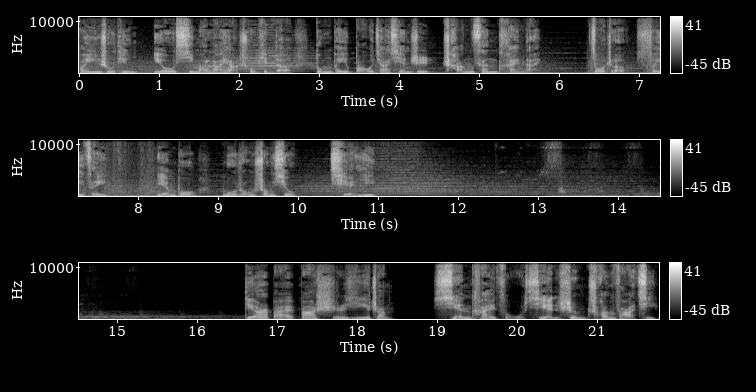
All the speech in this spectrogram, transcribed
欢迎收听由喜马拉雅出品的《东北保家先知长三太奶》，作者飞贼，演播慕容双修，浅意。第二百八十一章：先太祖显圣传法器，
